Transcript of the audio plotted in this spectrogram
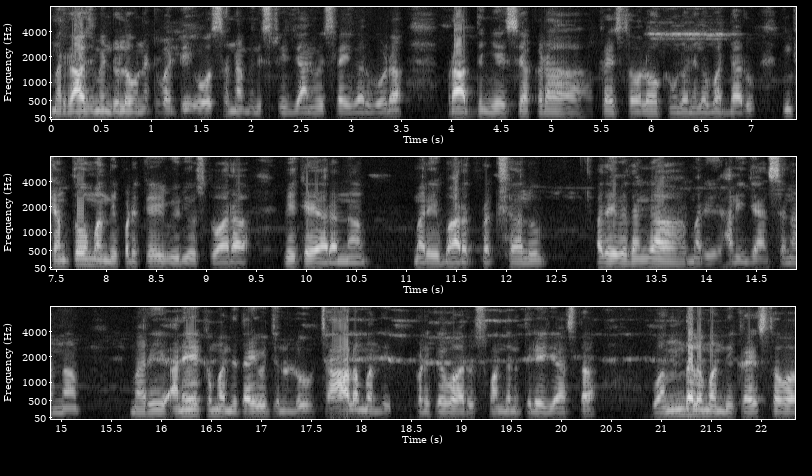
మరి రాజమండ్రిలో ఉన్నటువంటి ఓసన్న మినిస్ట్రీ జాన్వేశ్వరయ్య గారు కూడా ప్రార్థన చేసి అక్కడ క్రైస్తవ లోకంలో నిలబడ్డారు. ఇంకెంతో మంది ఇప్పటికే వీడియోస్ ద్వారా వికేఆర్ అన్న మరి భారత్ ప్రక్షాలు అదేవిధంగా మరి హనీ జాన్సన్ అన్న మరి అనేక మంది దైవజనులు చాలా మంది ఇప్పటికే వారు స్పందన తెలియజేస్తా వందల మంది క్రైస్తవ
